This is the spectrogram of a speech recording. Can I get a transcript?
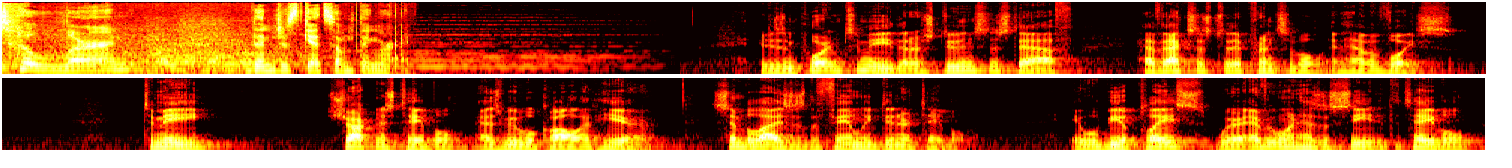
to learn than just get something right. It is important to me that our students and staff have access to their principal and have a voice. To me, Sharkness Table, as we will call it here, symbolizes the family dinner table. It will be a place where everyone has a seat at the table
